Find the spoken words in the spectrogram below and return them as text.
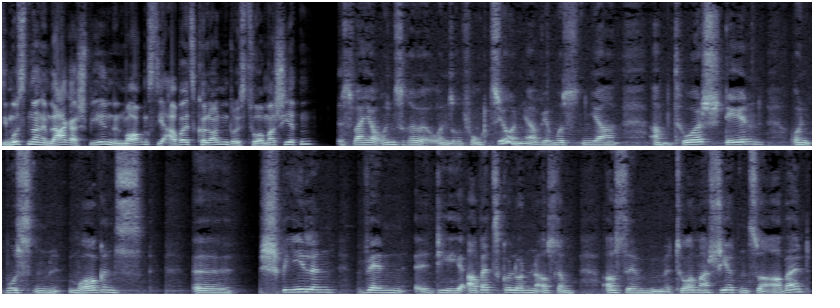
Sie mussten dann im Lager spielen, denn morgens die Arbeitskolonnen durchs Tor marschierten. Das war ja unsere, unsere Funktion, ja. Wir mussten ja am Tor stehen und mussten morgens äh, spielen, wenn äh, die Arbeitskolonnen aus dem, aus dem Tor marschierten zur Arbeit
